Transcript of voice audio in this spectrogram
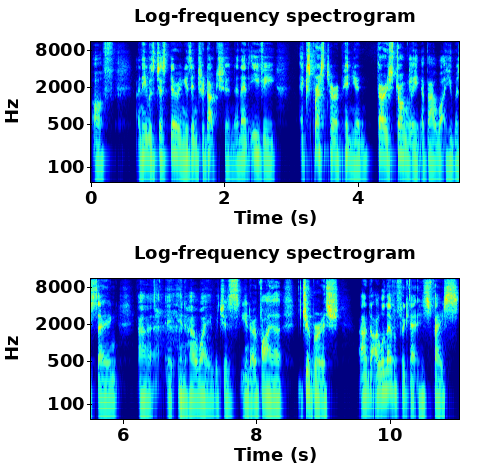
off, and he was just doing his introduction. And then Evie expressed her opinion very strongly about what he was saying uh, in her way, which is, you know, via gibberish. And I will never forget his face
